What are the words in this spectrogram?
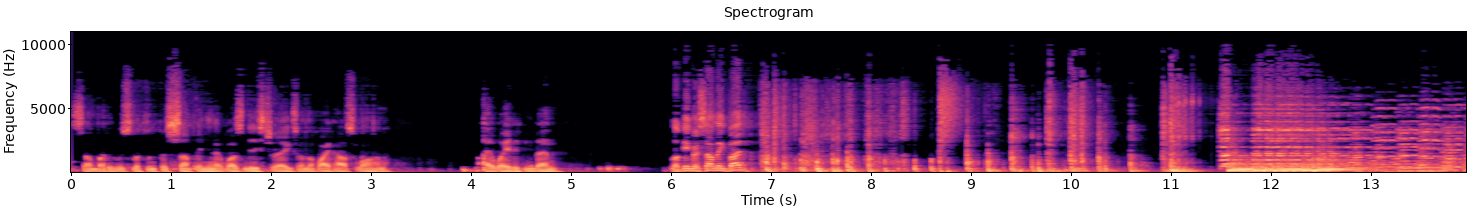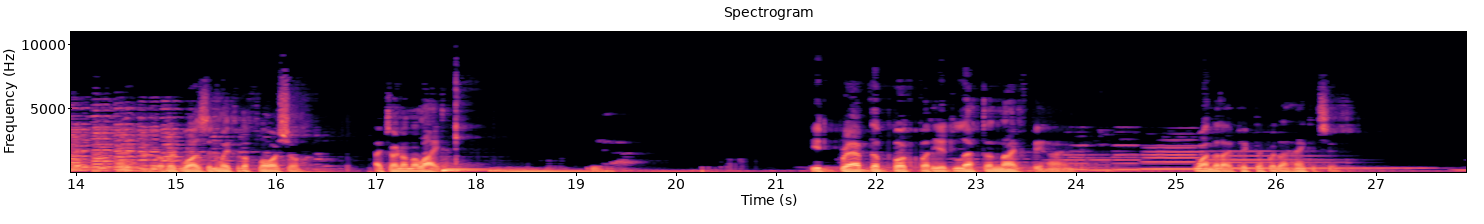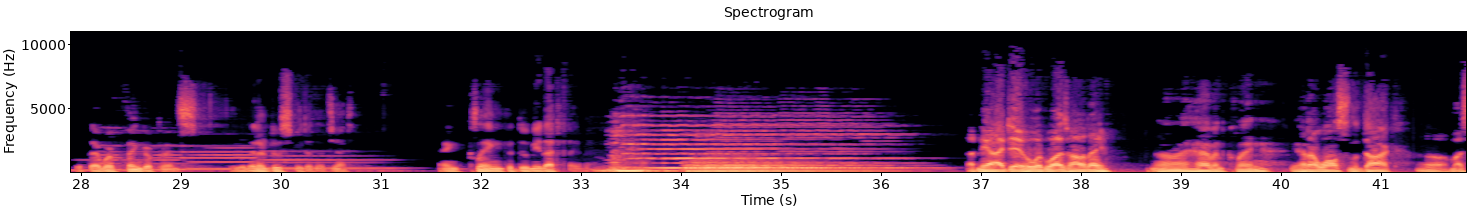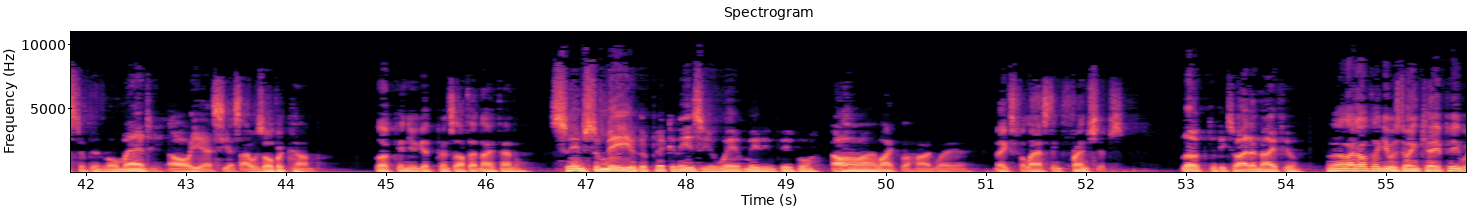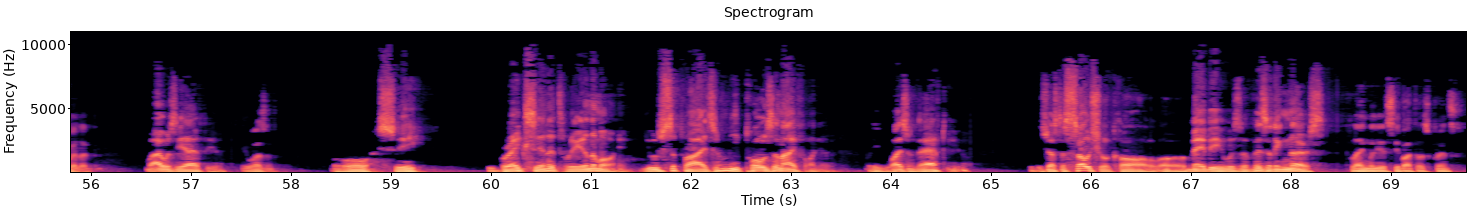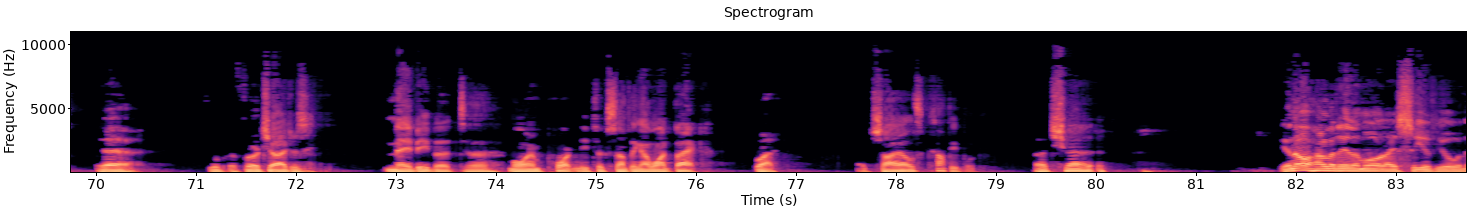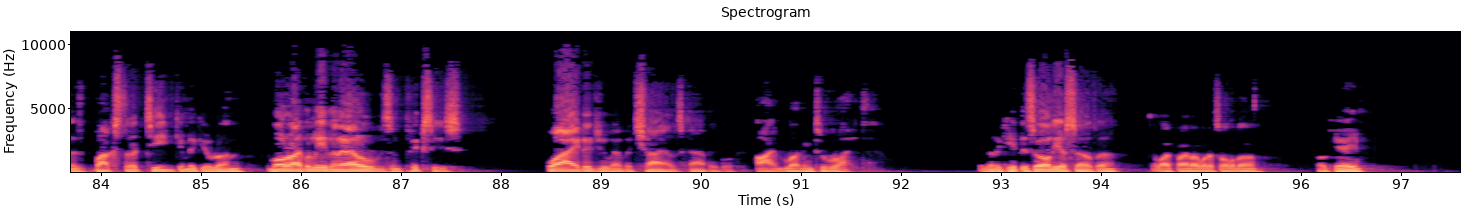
Somebody was looking for something, and it wasn't Easter eggs on the White House lawn. I waited, and then. Looking for something, Bud? Whoever it was didn't wait for the floor show. I turned on the light. Yeah. He'd grabbed the book, but he had left a knife behind. One that I picked up with a handkerchief. If there were fingerprints, he would introduce me to the gent. And Kling could do me that favor. Got any idea who it was, Holliday? No, I haven't, Kling. We had our waltz in the dark. Oh, must have been romantic. Oh, yes, yes. I was overcome. Look, can you get prints off that knife handle? Seems to me you could pick an easier way of meeting people. Oh, I like the hard way. It makes for lasting friendships. Look, did he try to knife you? Well, I don't think he was doing KP with it. Why was he after you? He wasn't. Oh, I see. He breaks in at three in the morning. You surprise him, he pulls a knife on you. But he wasn't after you. It was just a social call, or maybe he was a visiting nurse. Kling, will you see about those prints? Yeah. You'll prefer charges. Maybe, but uh, more important, he took something I want back. What? A child's copybook. A child. You know, Holliday, the more I see of you and this Box 13 gimmick you run, the more I believe in elves and pixies. Why did you have a child's copybook? I'm learning to write. You're going to keep this all to yourself, huh? Till I find out what it's all about. Okay.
